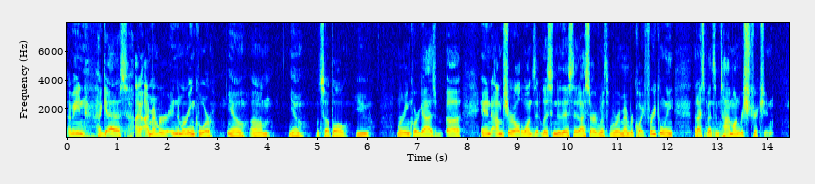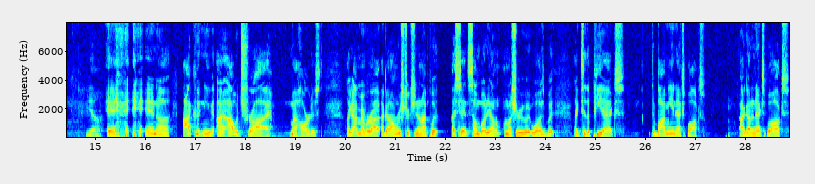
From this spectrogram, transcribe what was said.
I mean, I guess I, I remember in the Marine Corps. You know, um, you know, what's up, all you Marine Corps guys? Uh, and I'm sure all the ones that listen to this that I served with will remember quite frequently that I spent some time on restriction. Yeah, and, and uh, I couldn't even. I, I would try my hardest. Like I remember, I, I got on restriction and I put. I sent somebody. I don't, I'm not sure who it was, but like to the PX to buy me an Xbox. I got an Xbox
